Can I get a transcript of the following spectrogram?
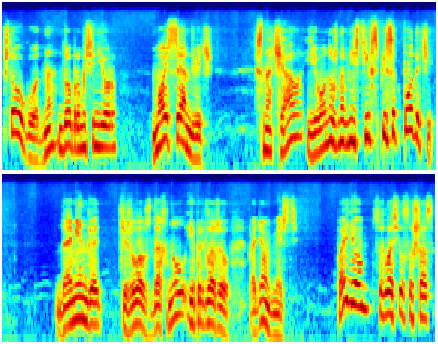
«Что угодно, доброму сеньору. Мой сэндвич. Сначала его нужно внести в список подачей». Доминго тяжело вздохнул и предложил. «Пойдем вместе». «Пойдем», — согласился Шас.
